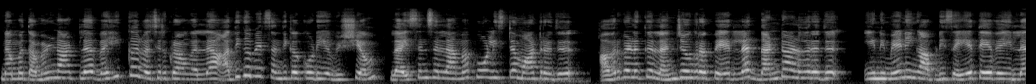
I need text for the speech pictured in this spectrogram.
நம்ம தமிழ்நாட்டுல வெஹிக்கிள் வச்சிருக்கிறவங்கல்ல அதிக பேர் சந்திக்கக்கூடிய விஷயம் லைசென்ஸ் இல்லாம போலீஸ்ட மாட்டுறது. அவர்களுக்கு லஞ்சங்கிற பேர்ல தண்டம் அழுவுறது. இனிமே நீங்க அப்படி செய்ய தேவையில்லை.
